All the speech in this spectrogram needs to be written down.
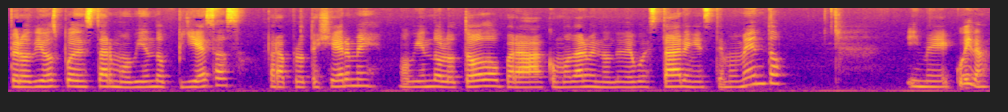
pero Dios puede estar moviendo piezas para protegerme, moviéndolo todo para acomodarme en donde debo estar en este momento y me cuida.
